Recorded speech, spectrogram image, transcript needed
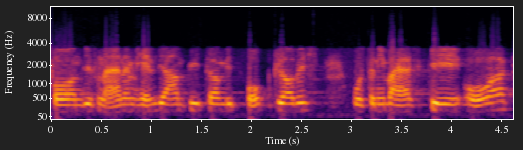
von diesem einen Handyanbieter mit Bob, glaube ich, wo es dann immer heißt Georg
